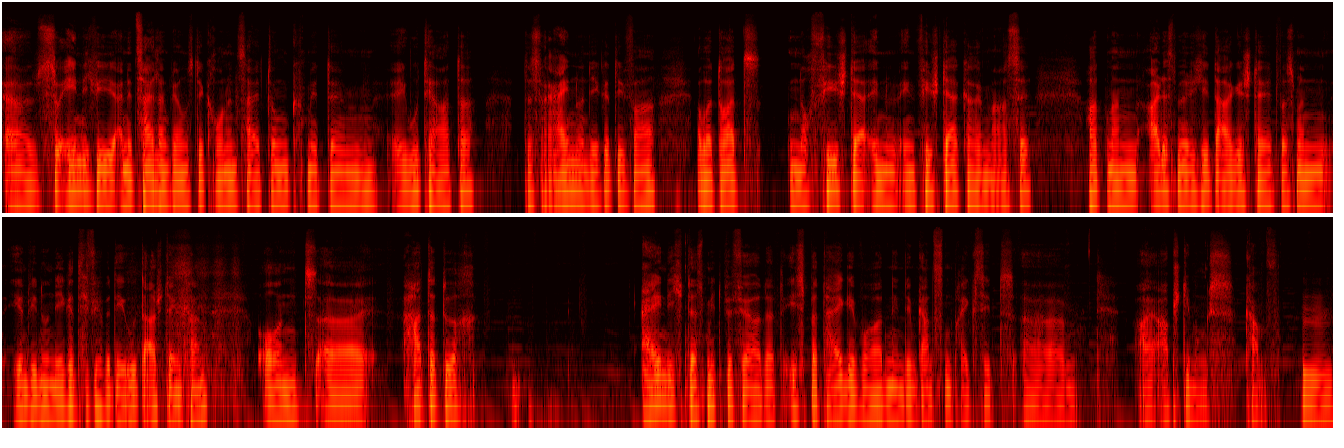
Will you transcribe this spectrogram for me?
Äh, so ähnlich wie eine Zeit lang bei uns die Kronenzeitung mit dem EU-Theater, das rein nur negativ war, aber dort noch viel in, in viel stärkerem Maße hat man alles Mögliche dargestellt, was man irgendwie nur negativ über die EU darstellen kann und äh, hat dadurch eigentlich das mitbefördert, ist Partei geworden in dem ganzen Brexit-Abstimmungskampf. Äh, Hm.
